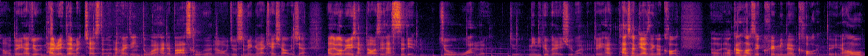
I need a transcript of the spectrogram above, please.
然后对他就他人在 Manchester，然后已经读完他的 bar school 了，然后我就顺便跟他 catch up 一下，然后结果没有想到是他四点就完了，就 mini pupillage 完了，对他他参加这个 call。呃，然后刚好是 criminal code，对，然后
